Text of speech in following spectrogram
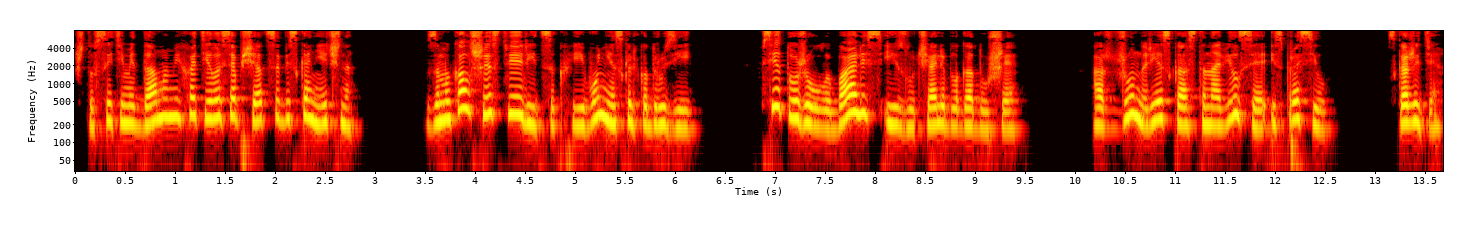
что с этими дамами хотелось общаться бесконечно. Замыкал шествие Рицик и его несколько друзей. Все тоже улыбались и излучали благодушие. Арджун резко остановился и спросил. «Скажите,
